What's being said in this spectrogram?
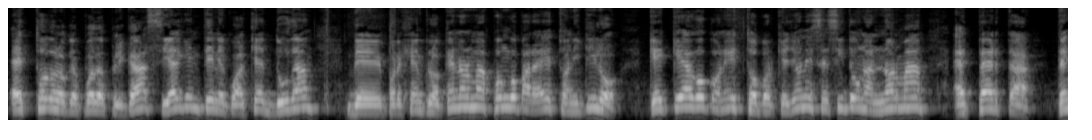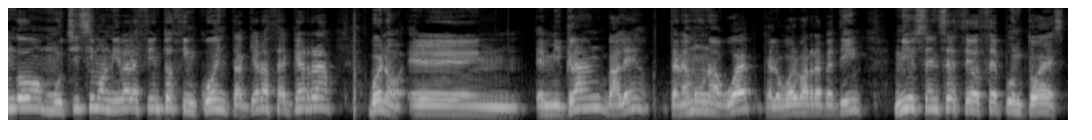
Es todo lo que puedo explicar. Si alguien tiene cualquier duda de, por ejemplo, ¿qué normas pongo para esto, Aniquilo? ¿Qué, qué hago con esto? Porque yo necesito unas normas expertas. Tengo muchísimos niveles 150. Quiero hacer guerra. Bueno, en, mi clan, ¿vale? Tenemos una web, que lo vuelvo a repetir, newsensecoc.es.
